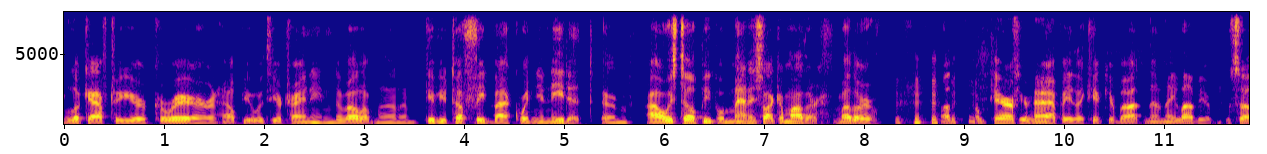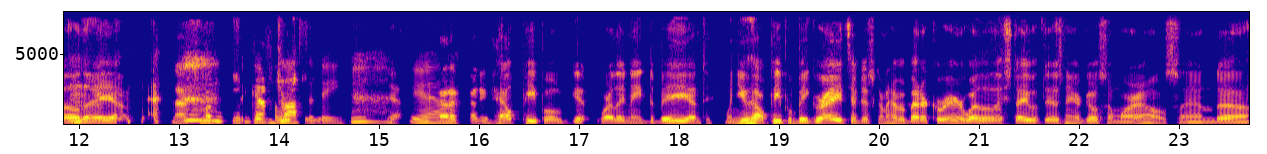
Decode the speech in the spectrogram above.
look after your career and help you with your training development and give you tough feedback when you need it. And I always tell people, manage like a mother. Mother, mother don't care if you're happy; they kick your butt and then they love you. So they, uh, that's what a good good do. philosophy. Yeah, you Yeah. gotta, gotta help people get where they need to be, and when you help people be great, they're just going to have a better career, whether they stay with Disney or go somewhere else. And uh,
